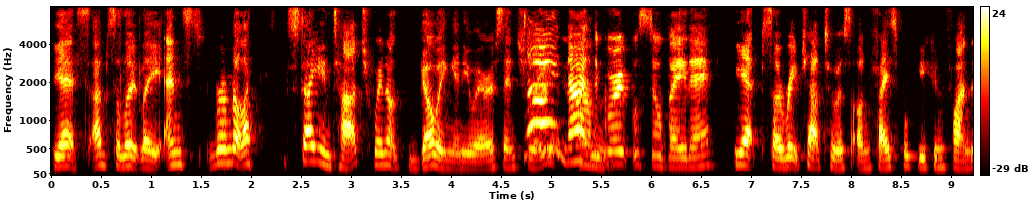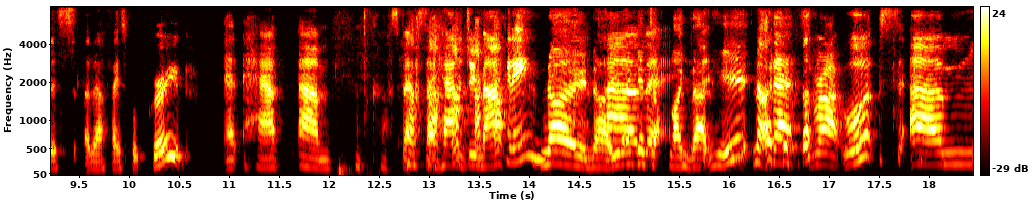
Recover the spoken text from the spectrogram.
Yes, absolutely. And remember, like, stay in touch. We're not going anywhere, essentially. No, no, the Um, group will still be there Yep. So reach out to us on Facebook. You can find us at our Facebook group. at how um I was about to say how to do marketing. No, no, you don't get to Um, plug that here. No, That's right. Whoops. Um,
